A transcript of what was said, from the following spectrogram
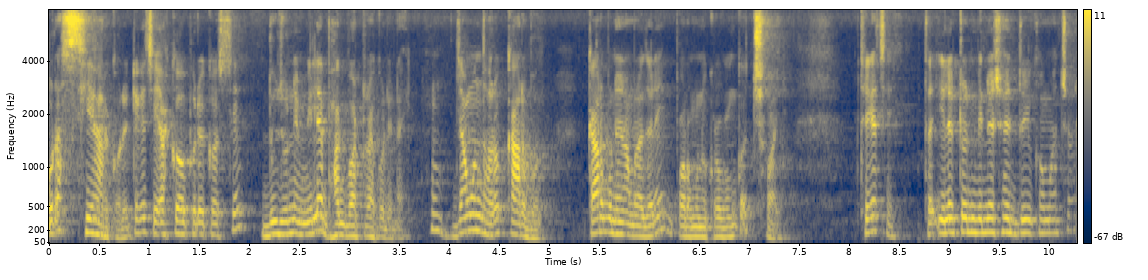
ওরা শেয়ার করে, ঠিক আছে? একে অপরের কাছে দুজনে মিলে ভাগ বাটরা করে নেয়। হুম, যেমন ধরো কার্বন। কার্বনের আমরা জানি পরমাণু ক্রমাঙ্ক ছয়, ঠিক আছে? তা ইলেকট্রন বিন্যাস হয় দুই কমা চার।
